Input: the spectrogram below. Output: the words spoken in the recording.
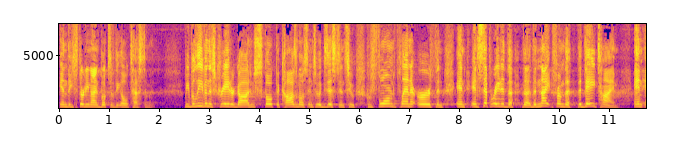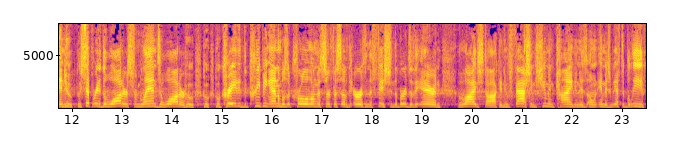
in these 39 books of the Old Testament. We believe in this creator God who spoke the cosmos into existence, who, who formed planet Earth and, and, and separated the, the, the night from the, the daytime, and, and who, who separated the waters from land to water, who, who, who created the creeping animals that crawl along the surface of the earth, and the fish and the birds of the air and the livestock, and who fashioned humankind in his own image. We have to believe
